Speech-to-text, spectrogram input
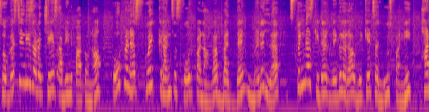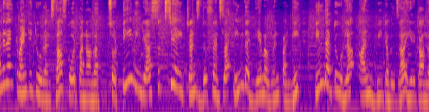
ஸோ வெஸ்ட் இண்டீஸோட சேஸ் அப்படின்னு பார்த்தோம்னா ஓப்பனர்ஸ் குவிக் ரன்ஸ் ஸ்கோர் பண்ணாங்க பட் தென் மிடில் ஸ்பின்னர்ஸ் கிட்ட ரெகுலரா விக்கெட்ஸை லூஸ் பண்ணி hundred and twenty two runs தான் ஸ்கோர் பண்ணாங்க. So team India sixty eight runs டிஃபரன்ஸ்ல இந்த கேமை வின் பண்ணி இந்த டூர்ல அன்பீட்டபிள்ஸா இருக்காங்க.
